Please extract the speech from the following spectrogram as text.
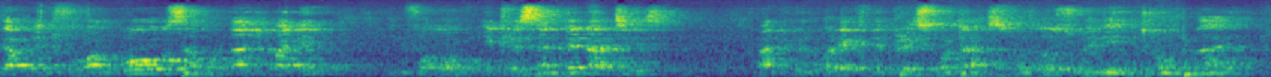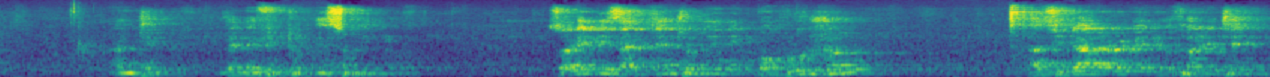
government to forego some of that money in form of interest and penalties, but will collect the principal tax for those willing to comply and take benefit of this window. So ladies and gentlemen, in conclusion, as Uganda Revenue Authority,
